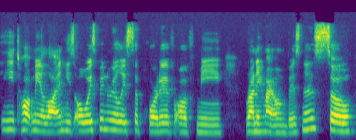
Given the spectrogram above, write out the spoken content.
he taught me a lot, and he's always been really supportive of me running my own business. So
